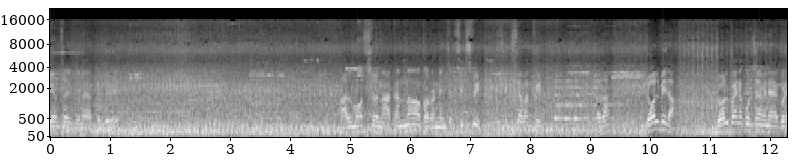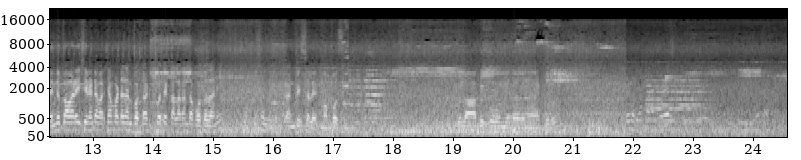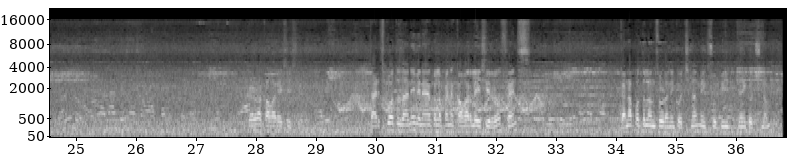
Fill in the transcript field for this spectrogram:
Medium size వినాయకుడు ఇది almost నాకన్నా ఒక రెండు ఇంచులు six feet six seven feet కదా? డోల్ మీద. డోల్ పైన కూర్చున్న వినాయకుడు. ఎందుకు కవర్ చేసిరంటే వర్షం పడ్డది అనుకో తడిచిపోతే కలర్ అంతా పోతుందని. కనిపిస్తలేదు మా వస్తుంది. గులాబీ పువ్వు మీద వినాయకుడు. ఇక్కడ కవర్ వేసేసి తడిసిపోతుందని వినాయకుల పైన కవర్లు వేసిర్రు ఫ్రెండ్స్ గణపతులను చూడడానికి వచ్చినాం మీకు చూపించడానికి వచ్చినాం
